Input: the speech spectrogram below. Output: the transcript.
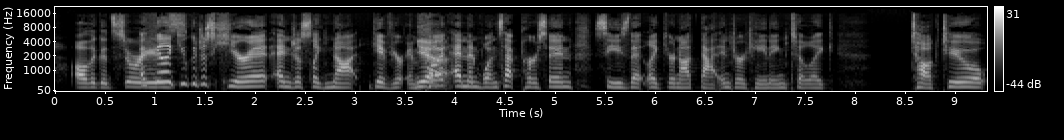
all the good stories. I feel like you could just hear it and just like not give your input. Yeah. And then once that person sees that like you're not that entertaining to like talk to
